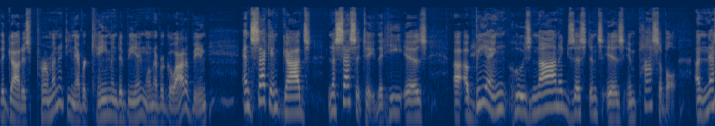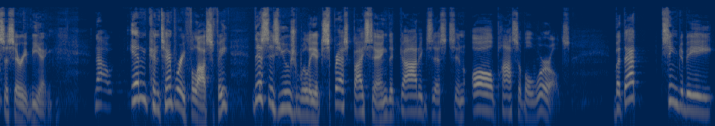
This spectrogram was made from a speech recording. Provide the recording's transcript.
that God is permanent, He never came into being, will never go out of being, and second, God's necessity, that He is uh, a being whose non existence is impossible, a necessary being. Now, in contemporary philosophy, this is usually expressed by saying that God exists in all possible worlds. But that seemed to be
